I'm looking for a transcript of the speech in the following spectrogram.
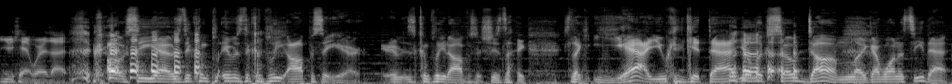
you can't wear that." oh, see, yeah, it was the complete. It was the complete opposite here. It was complete opposite. She's like, she's like, yeah, you could get that. You'll look so dumb. Like, I want to see that.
